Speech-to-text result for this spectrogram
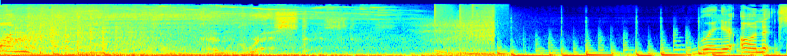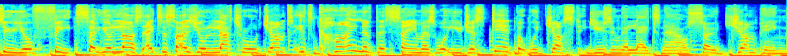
one. bring it on to your feet. So, your last exercise, your lateral jumps, it's kind of the same as what you just did, but we're just using the legs now. So, jumping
